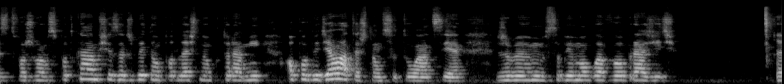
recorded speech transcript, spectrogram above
stworzyłam. Spotkałam się z Elżbietą Podleśną, która mi opowiedziała też tą sytuację, żebym sobie mogła wyobrazić, y,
